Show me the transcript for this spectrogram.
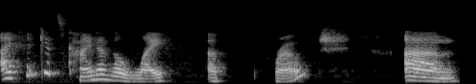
i think it's kind of a life approach um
